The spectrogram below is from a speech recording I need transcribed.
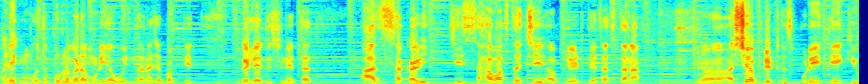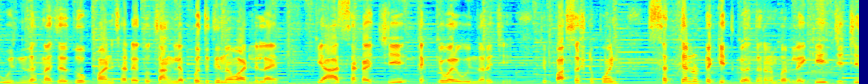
अनेक महत्त्वपूर्ण घडामोडी या इंधनाच्या बाबतीत घडल्या दिसून येतात. आज सकाळीची सहा वाजताची अपडेट देत असताना अशी अपडेट पुढे येते की उजनी धरणाचा जो पाणीसाठा आहे तो चांगल्या पद्धतीनं वाढलेला आहे की आज सकाळची टक्केवारी उजनी धरणाची पासष्ट पॉईंट सत्त्याण्णव टक्के इतकं धरण भरलं आहे की ज्याची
